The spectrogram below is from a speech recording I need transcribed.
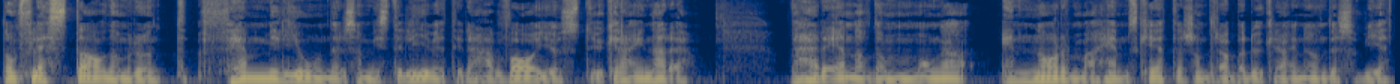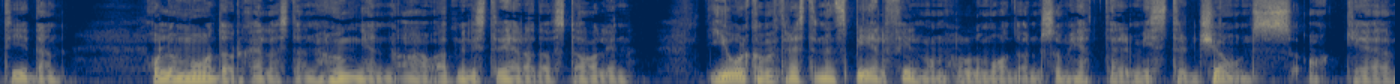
de flesta av de runt fem miljoner som miste livet i det här var just ukrainare. Det här är en av de många enorma hemskheter som drabbade Ukraina under Sovjettiden. Holomodor kallas den, hungern administrerad av Stalin. I år kommer förresten en spelfilm om Holomodorn som heter Mr Jones och eh,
